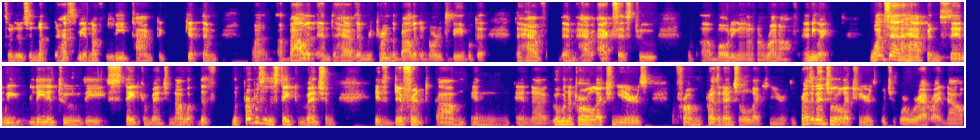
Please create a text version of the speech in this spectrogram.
So there's enough. There has to be enough lead time to get them uh, a ballot and to have them return the ballot in order to be able to to have them have access to uh, voting on a runoff. Anyway, once that happens, then we lead into the state convention. Now, what the the purpose of the state convention is different um, in in uh, gubernatorial election years from presidential election years. In presidential election years, which is where we're at right now,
